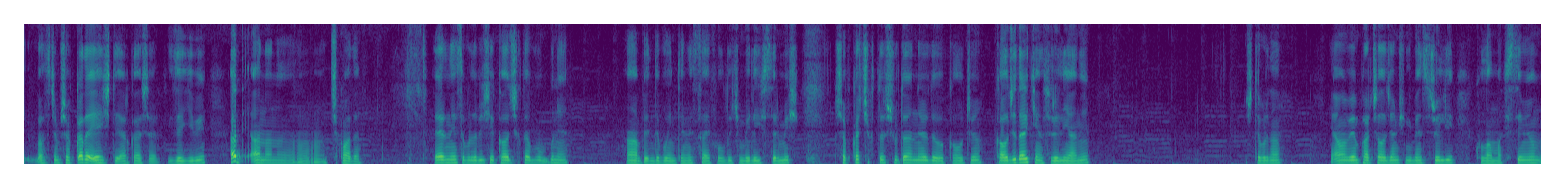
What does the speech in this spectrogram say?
basacağım şapka da e işte arkadaşlar. Güzel gibi. Hadi ananı çıkmadı. Her neyse burada bir şey kalacak da bu, bu ne? Ha bende bu internet sayfa olduğu için böyle göstermiş. Şapka çıktı. Şurada nerede o kalıcı? Kalıcı derken süreli yani. İşte buradan. Ya ama ben parçalayacağım çünkü ben süreli kullanmak istemiyorum.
